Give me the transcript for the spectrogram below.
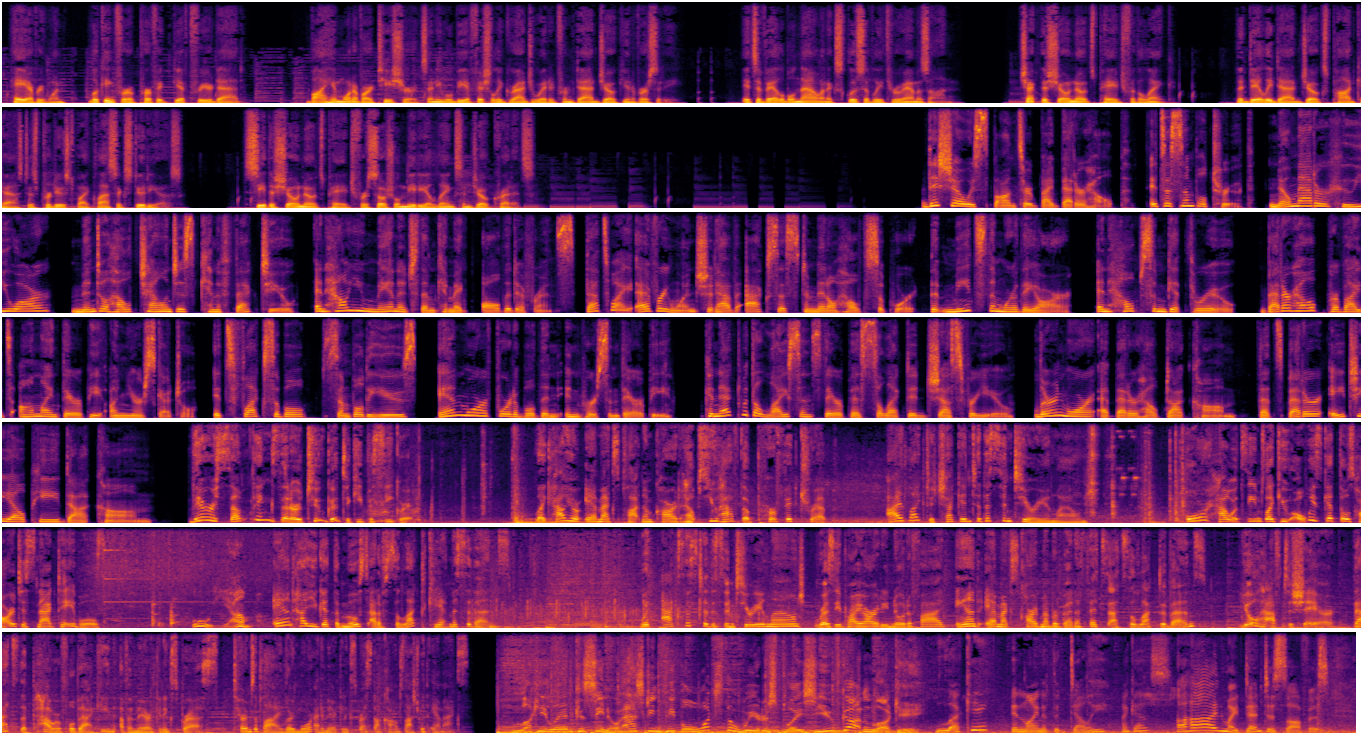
Hey everyone, looking for a perfect gift for your dad? Buy him one of our t shirts and he will be officially graduated from Dad Joke University. It's available now and exclusively through Amazon. Check the show notes page for the link. The Daily Dad Jokes podcast is produced by Classic Studios. See the show notes page for social media links and joke credits. This show is sponsored by BetterHelp. It's a simple truth. No matter who you are, mental health challenges can affect you, and how you manage them can make all the difference. That's why everyone should have access to mental health support that meets them where they are and helps them get through. BetterHelp provides online therapy on your schedule. It's flexible, simple to use, and more affordable than in person therapy. Connect with a licensed therapist selected just for you. Learn more at betterhelp.com That's betterhelp.com. There are some things that are too good to keep a secret. Like how your Amex Platinum card helps you have the perfect trip. I'd like to check into the Centurion Lounge. Or how it seems like you always get those hard to snag tables. Ooh, yum. And how you get the most out of select can't miss events. With access to the Centurion Lounge, Resy Priority Notified, and Amex card member benefits at select events, you'll have to share. That's the powerful backing of American Express. Terms apply. Learn more at americanexpress.com slash with Amex. Lucky Land Casino asking people what's the weirdest place you've gotten lucky? Lucky? In line at the deli, I guess? Aha, in my dentist's office.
